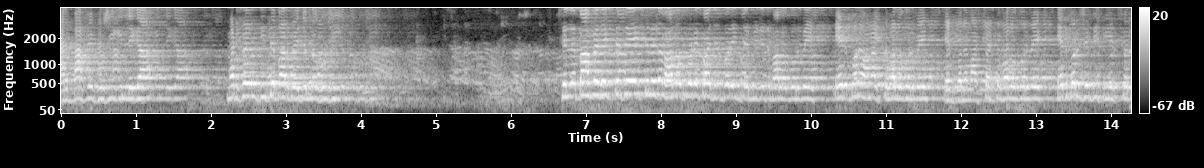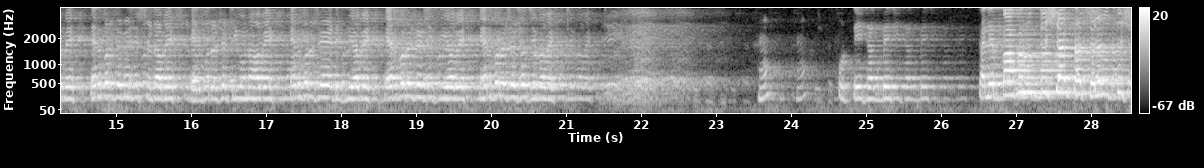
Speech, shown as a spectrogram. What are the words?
আর বাপে খুশি খিল্লিগা মোটরসাইকেল দিতে পারবে, এই জন্য খুশি। ছেলে বাপে দেখতেছে এই ছেলেটা ভালো করে কয়দিন পরে ইন্টারমিডিয়েট ভালো করবে, এরপরে অনার্সে ভালো করবে, এরপরে মাস্টার্সে ভালো করবে, এরপরে সে বিসিএস করবে, এরপরে সে ম্যাজিস্ট্রেট হবে, এরপরে সে টিউন হবে, এরপরে সে ডিসি হবে, এরপরে সে ডিসি হবে, এরপরে সে সচিব হবে। সচিব হবে হ্যাঁ? হ্যাঁ? করতেই থাকবে থাকবে। তাহলে বাবার উদ্দেশ্য একটা, ছেলের উদ্দেশ্য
